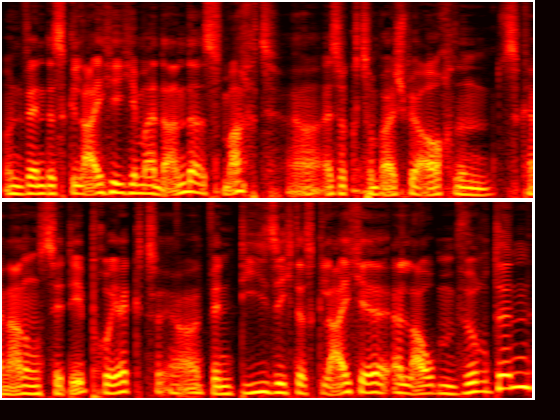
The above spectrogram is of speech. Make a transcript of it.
Und wenn das Gleiche jemand anders macht, ja, also zum Beispiel auch ein, keine Ahnung, CD-Projekt, ja, wenn die sich das Gleiche erlauben würden,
